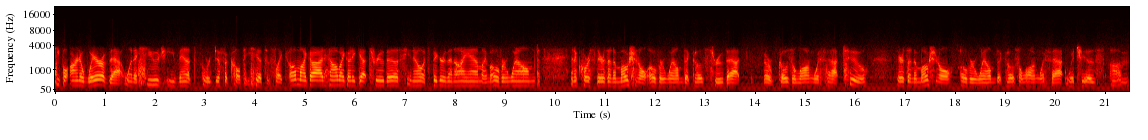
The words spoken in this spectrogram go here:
people aren't aware of that when a huge event or difficulty hits. It's like, oh my God, how am I going to get through this? You know, it's bigger than I am. I'm overwhelmed. And of course, there's an emotional overwhelm that goes through that or goes along with that too. There's an emotional overwhelm that goes along with that, which is, um,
